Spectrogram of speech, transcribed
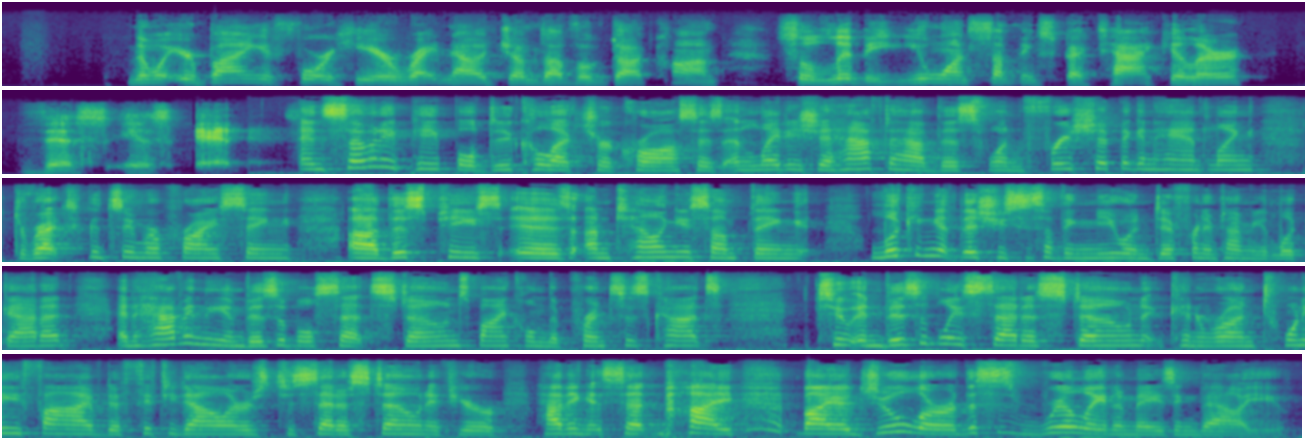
than what you're buying it for here right now at gem.vogue.com. So Libby, you want something spectacular? This is it. And so many people do collect your crosses. And ladies, you have to have this one free shipping and handling, direct to consumer pricing. Uh, this piece is, I'm telling you something, looking at this, you see something new and different every time you look at it. And having the invisible set stones, Michael, and the princess cuts, to invisibly set a stone can run 25 to $50 to set a stone if you're having it set by, by a jeweler. This is really an amazing value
